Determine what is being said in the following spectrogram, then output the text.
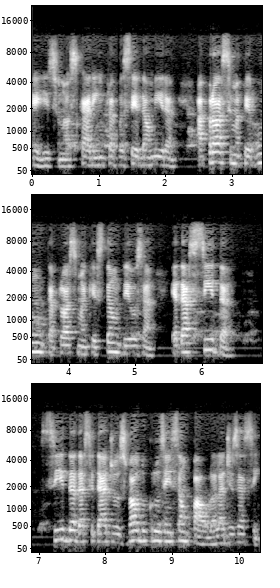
É isso, nosso carinho para você, Dalmira. A próxima pergunta, a próxima questão, Deusa, é da Cida. Cida, da cidade de Oswaldo Cruz, em São Paulo. Ela diz assim:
